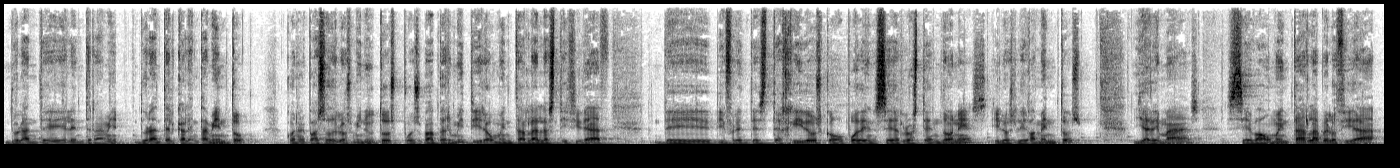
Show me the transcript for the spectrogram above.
durante el, durante el calentamiento con el paso de los minutos, pues va a permitir aumentar la elasticidad de diferentes tejidos, como pueden ser los tendones y los ligamentos, y además se va a aumentar la velocidad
